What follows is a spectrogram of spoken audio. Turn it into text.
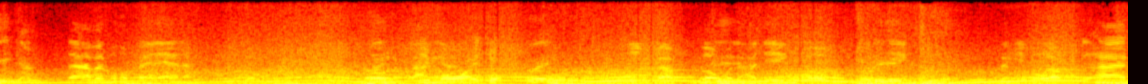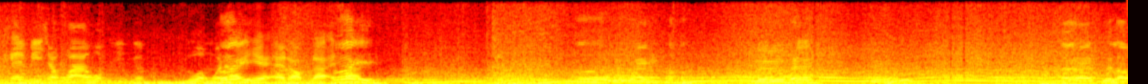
ยิงอะ แต่ถ้าเป็นผมไม่แน่นะ เฮ้ยพี่โมไอ้จุกเฮ้ยยิงแบบล่วงหมดแล้วยิงล่วงหมดจริงแต่ยิงผมแบบถ้าแค่มีช่องว่างผมยิงก็ล่วงหมดไอ้แล้วเหี้ยแอร์ดรอปแล้วไอ้เฮ้สัยสเออดูไงลืมเลยเออคือเรา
